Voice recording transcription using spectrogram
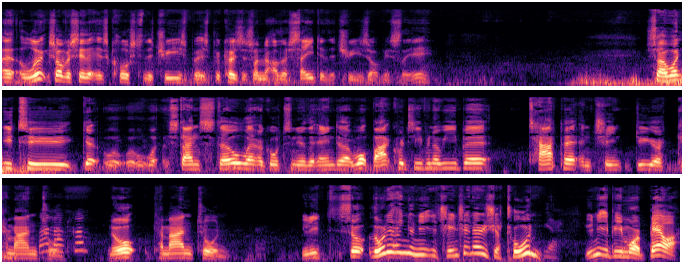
it looks obviously that it's close to the trees, but it's because it's on the other side of the trees, obviously. Eh? So I want you to get stand still, let her go to near the end of that. Walk backwards even a wee bit. Tap it and change, do your command tone. No, command tone. You need so the only thing you need to change it now is your tone. Yeah. You need to be more Bella.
